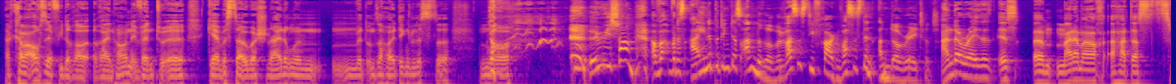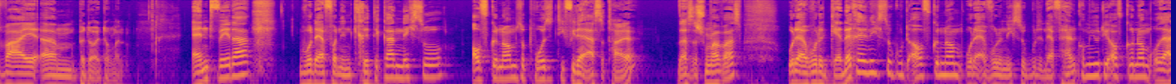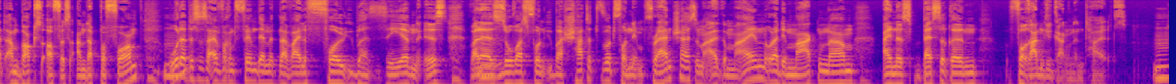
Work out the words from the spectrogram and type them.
da kann man auch sehr viele reinhauen. Eventuell gäbe es da Überschneidungen mit unserer heutigen Liste. Nur, Irgendwie schon. Aber, aber das eine bedingt das andere. Weil was ist die Frage? Was ist denn underrated? underrated ist, ähm, meiner Meinung nach, hat das zwei ähm, Bedeutungen. Entweder wurde er von den Kritikern nicht so aufgenommen, so positiv wie der erste Teil. Das ist schon mal was. Oder er wurde generell nicht so gut aufgenommen, oder er wurde nicht so gut in der Fan-Community aufgenommen, oder er hat am Box-Office underperformed, oder das ist einfach ein Film, der mittlerweile voll übersehen ist, weil er sowas von überschattet wird von dem Franchise im Allgemeinen oder dem Markennamen eines besseren vorangegangenen Teils.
